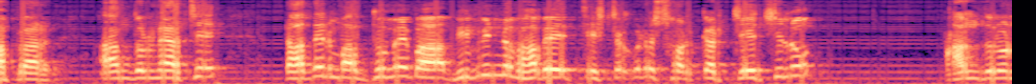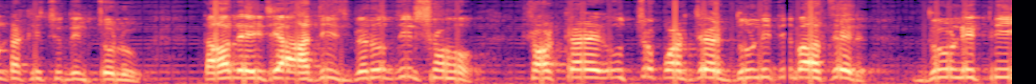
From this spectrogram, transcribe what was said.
আপনার আন্দোলনে আছে, তাদের মাধ্যমে বা বিভিন্নভাবে চেষ্টা করে সরকার চেয়েছিল, আন্দোলনটা কিছুদিন চলুক। তাহলে এই যে আজিজ বেরোজির সহ সরকারের উচ্চ পর্যায়ের দুর্নীতিবাজের দুর্নীতি,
